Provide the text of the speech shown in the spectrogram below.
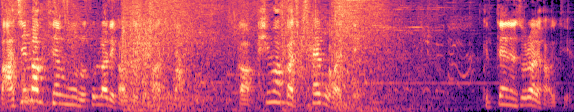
마지막 템으로 솔라리 가도 되죠, 마지막. 그니까 핑화까지 팔고 갈 때. 그때는 솔라리 가도 돼요.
